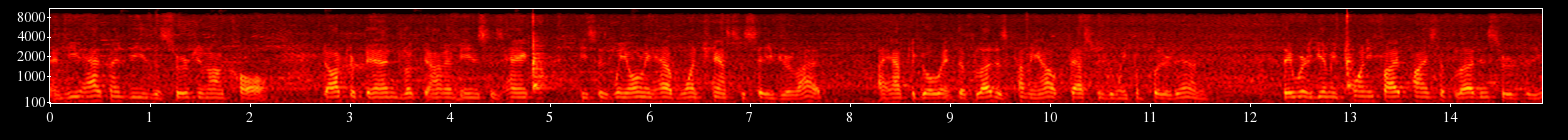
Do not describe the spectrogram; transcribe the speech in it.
and he had to be the surgeon on call. Dr. Ben looked down at me and says, Hank, he says, we only have one chance to save your life. I have to go in. The blood is coming out faster than we can put it in. They were to give me 25 pints of blood in surgery.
